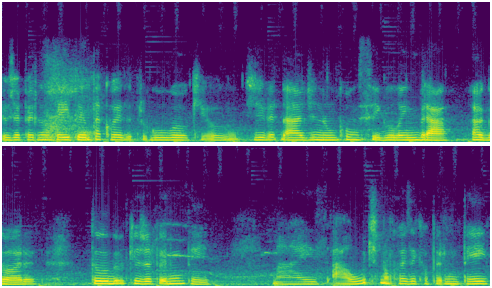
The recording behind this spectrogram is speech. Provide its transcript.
Eu já perguntei tanta coisa para o Google que eu de verdade não consigo lembrar agora tudo que eu já perguntei. Mas a última coisa que eu perguntei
